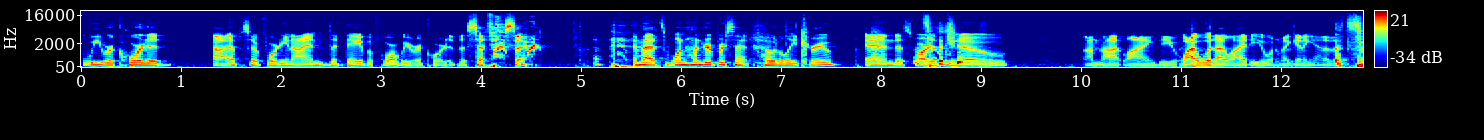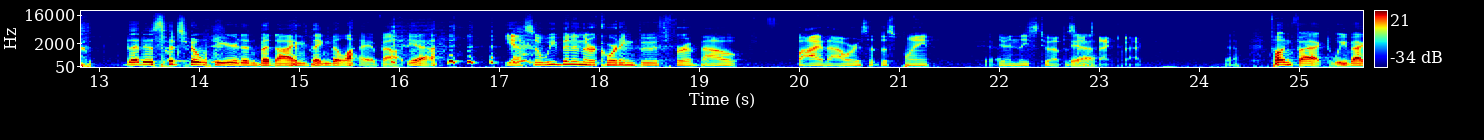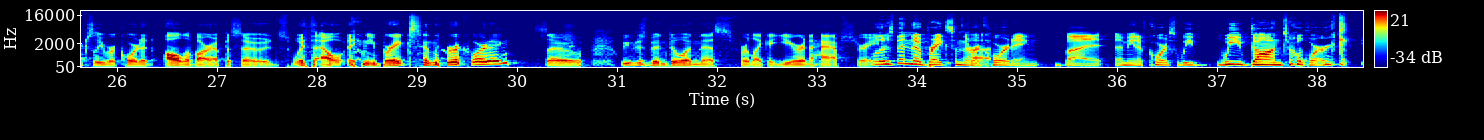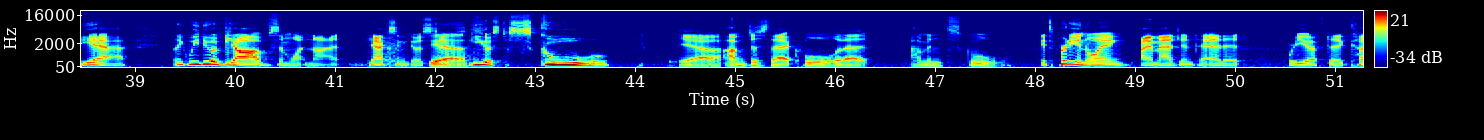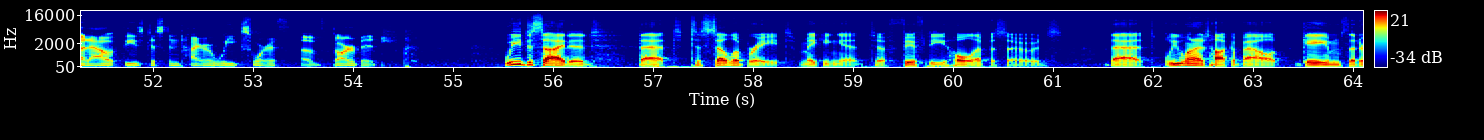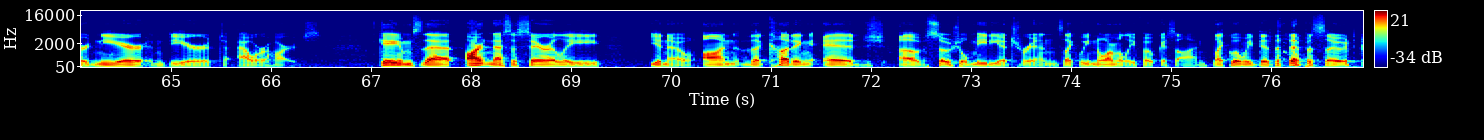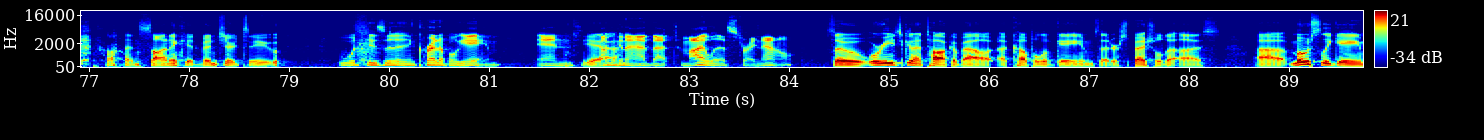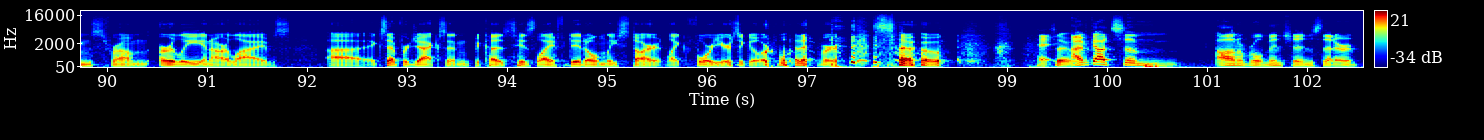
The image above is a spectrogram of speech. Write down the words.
we recorded uh, episode 49 the day before we recorded this episode. and that's 100% totally true. And as far as you know, I'm not lying to you. Why would I lie to you? What am I getting out of it? that is such a weird and benign thing to lie about. Yeah. Yeah, so we've been in the recording booth for about five hours at this point, doing these two episodes Yeah. back to back. Yeah. Fun fact, we've actually recorded all of our episodes without any breaks in the recording. So we've just been doing this for like a year and a half straight. Well, there's been no breaks Uh, from the recording, but I mean, of course, we've we've gone to work. Yeah, like we do have jobs and whatnot. Jackson goes to Yeah. he goes to school. Yeah, I'm just that cool that I'm in school. It's pretty annoying, I imagine, to edit where you have to cut out these just entire weeks worth of garbage. we decided that to celebrate making it to 50 whole episodes that we want to talk about games that are near and dear to our hearts games that aren't necessarily you know on the cutting edge of social media trends like we normally focus on like when we did that episode on sonic adventure 2 which is an incredible game. And Yeah. I'm gonna add that to my list right now. So we're each going to talk about a couple of games that are special to us, uh, mostly games from early in our lives, uh, except for Jackson because his life did only start like four years ago or whatever. so Hey, So- I've got some honorable mentions that are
